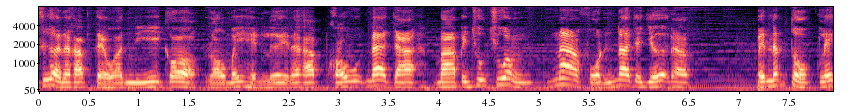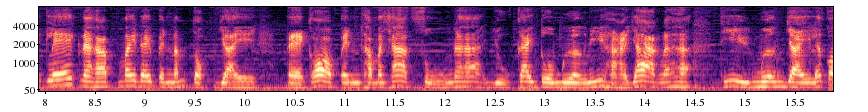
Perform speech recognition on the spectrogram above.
เสื้อนะครับ แต่วันนี้ก็เราไม่เห็นเลยนะครับเขาน่าจะมาเป็นช่วงๆหน้าฝนน่าจะเยอะนะครับ เป็นน้ำตกเล็กๆนะครับ ไม่ได้เป็นน้ำตกใหญ่ แต่ก็เป็นธรรมชาติสูงนะฮะอยู่ใกล้ตัวเมืองนี้หายากนะฮะที่เมืองใหญ่แล้วก็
